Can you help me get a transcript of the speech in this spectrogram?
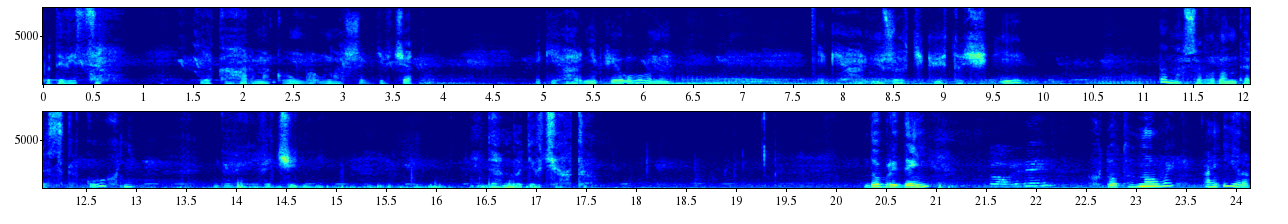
Подивіться, яка гарна клумба у наших дівчат. Які гарні піони, які гарні жовті квіточки. Та наша волонтерська кухня. Двері відчинені. Йдемо до дівчат. Добрий день. Добрий день. Хто то новий? А Іра.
